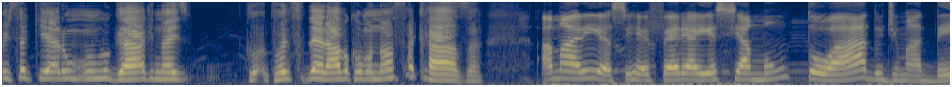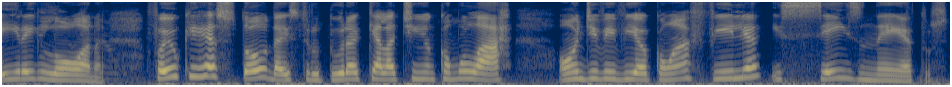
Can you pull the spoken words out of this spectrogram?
Isso aqui era um lugar que nós considerava como nossa casa. A Maria se refere a esse amontoado de madeira e lona. Foi o que restou da estrutura que ela tinha como lar, onde vivia com a filha e seis netos.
